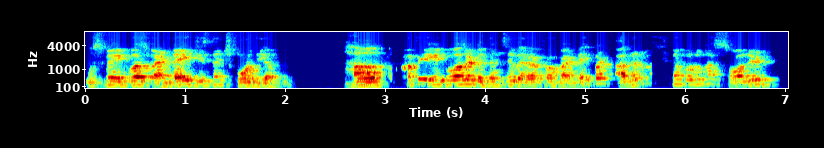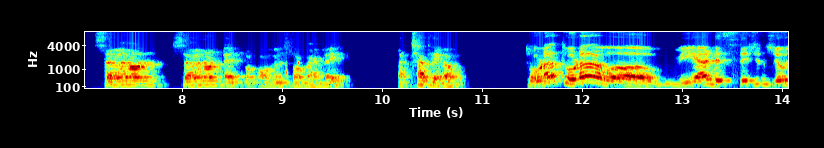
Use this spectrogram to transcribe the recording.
उसमें इट वाज वैंडाइक जिसने छोड़ दिया पूरा। हाँ। तो वहाँ पे it was a defensive error from van Dijk but अगर मैं बोलूँगा solid 7 on 7 on 10 performance from van Dijk अच्छा खेला वो। थोड़ा थोड़ा वीआर डिसीज़न जो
